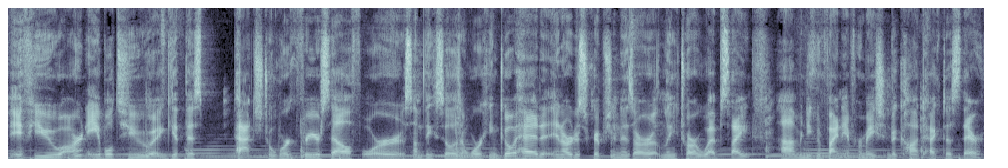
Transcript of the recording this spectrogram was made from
if you aren't able to get this patch to work for yourself or something still isn't working, go ahead. In our description is our link to our website, um, and you can find information to contact us there.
